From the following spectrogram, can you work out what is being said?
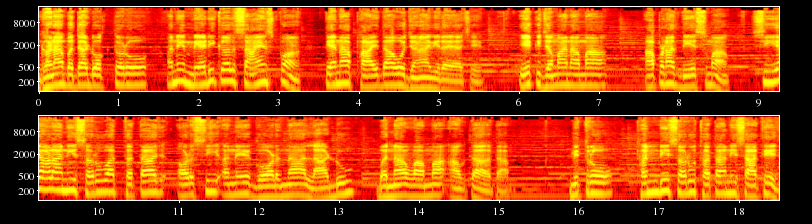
ઘણા બધા ડોક્ટરો અને મેડિકલ સાયન્સ પણ તેના ફાયદાઓ જણાવી રહ્યા છે. એક જમાનામાં આપણા દેશમાં શિયાળાની શરૂઆત થતાં જ અળસી અને ગોળના લાડુ બનાવવામાં આવતા હતા. મિત્રો, ઠંડી શરૂ થતાની સાથે જ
